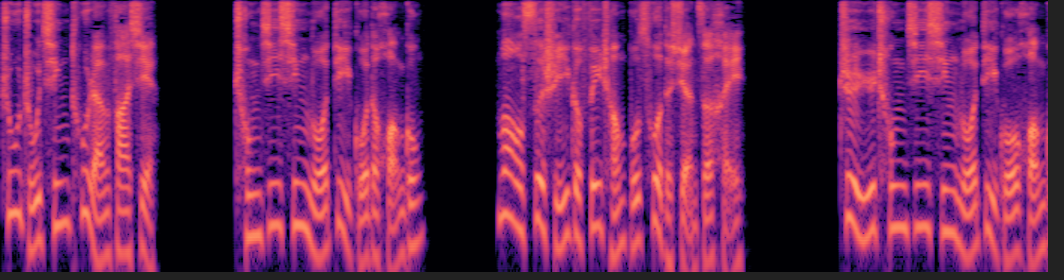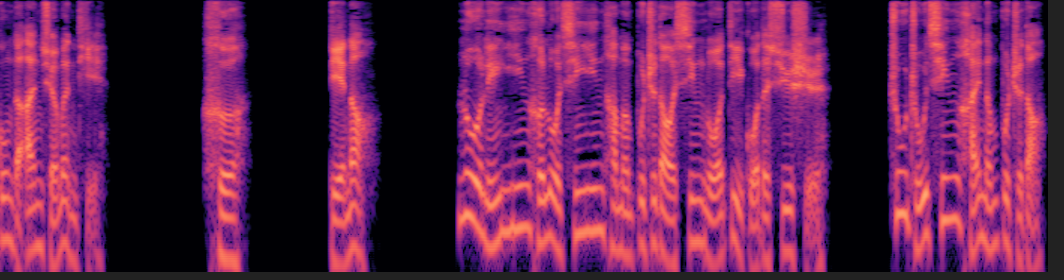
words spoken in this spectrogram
朱竹清突然发现。冲击星罗帝国的皇宫，貌似是一个非常不错的选择。嘿，至于冲击星罗帝国皇宫的安全问题，呵，别闹。洛灵音和洛清音他们不知道星罗帝国的虚实，朱竹清还能不知道？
